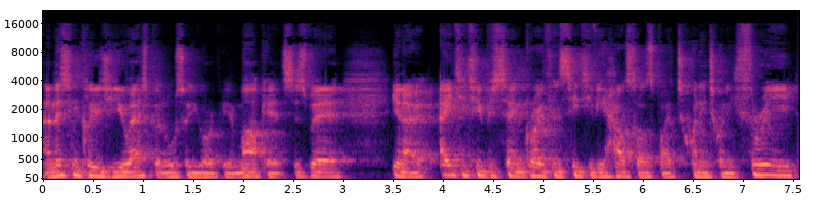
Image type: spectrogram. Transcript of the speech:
and this includes US but also European markets, is where you know 82% growth in CTV households by 2023.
